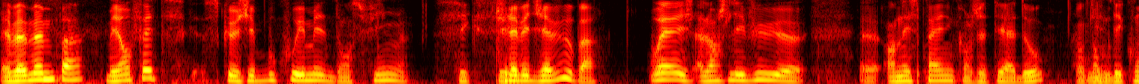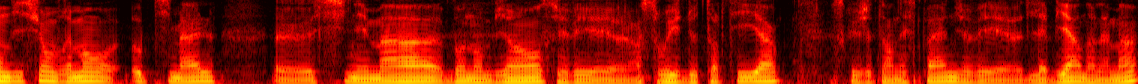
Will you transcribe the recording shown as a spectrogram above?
Eh ben même pas. Mais en fait, ce que j'ai beaucoup aimé dans ce film, c'est que tu l'avais déjà vu ou pas? Ouais, alors je l'ai vu euh, euh, en Espagne quand j'étais ado, donc des conditions vraiment optimales. Euh, cinéma, bonne ambiance, j'avais un sandwich de tortilla, parce que j'étais en Espagne, j'avais de la bière dans la main.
